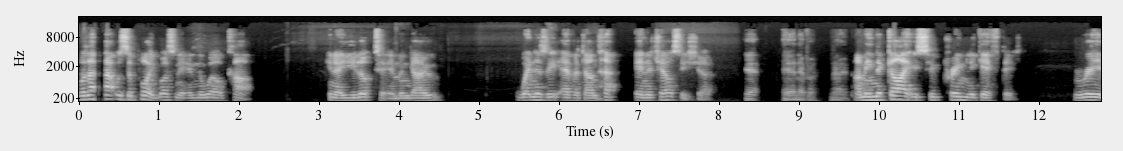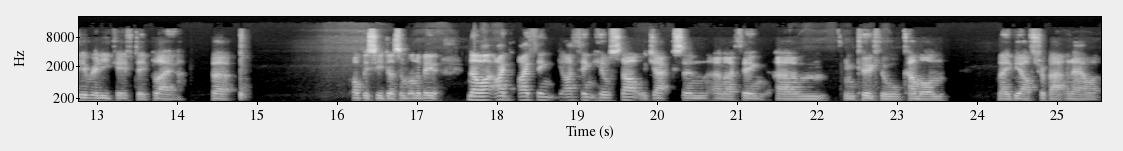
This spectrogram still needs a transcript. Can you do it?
well, that that was the point, wasn't it? In the World Cup, you know, you looked at him and go, "When has he ever done that in a Chelsea show?" Yeah, yeah, never. No. I mean, the guy is supremely gifted, really, really gifted player, but obviously doesn't want to be. No, I, I think I think he'll start with Jackson, and I think um, Nkunku will come on maybe after about an hour.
